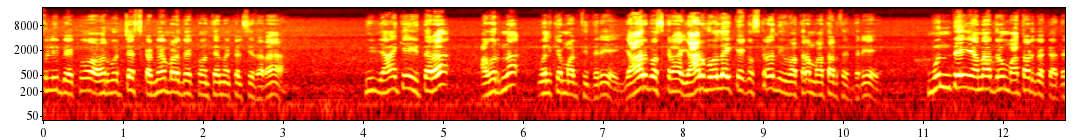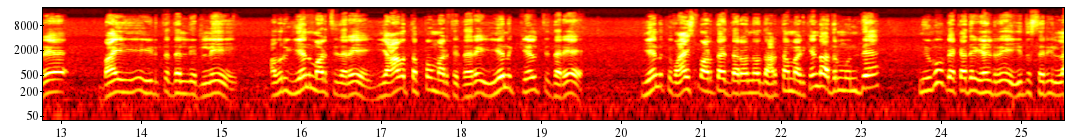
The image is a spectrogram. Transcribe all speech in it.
ತುಳಿಬೇಕು, ಅವ್ರ ವರ್ಚಸ್ ಕಡಿಮೆ ಮಾಡಬೇಕು ಅಂತ ಕಳಿಸಿದಾರ. ನೀವು ಯಾಕೆ ಈ ಥರ ಅವ್ರನ್ನ ಹೋಲಿಕೆ ಮಾಡ್ತಿದ್ದೀರಿ? ಯಾರಿಗೋಸ್ಕರ, ಯಾರ ಓಲೈಕೆಗೋಸ್ಕರ ನೀವು ಆ ಥರ ಮಾತಾಡ್ತಿದ್ದೀರಿ ಮುಂದೆ ಏನಾದರೂ ಮಾತಾಡಬೇಕಾದ್ರೆ ಬಾಯಿ ಹಿಡಿತದಲ್ಲಿರಲಿ. ಅವರು ಏನು ಮಾಡ್ತಿದ್ದಾರೆ? ಯಾವ ತಪ್ಪು ಮಾಡ್ತಿದ್ದಾರೆ? ಏನು ಕೇಳ್ತಿದ್ದಾರೆ? ಏನಕ್ಕೆ ವಾಯ್ಸ್ ಮಾಡ್ತಾ ಇದ್ದಾರೆ ಅನ್ನೋದು ಅರ್ಥ ಮಾಡ್ಕೊಂಡು ಅದ್ರ ಮುಂದೆ ನೀವು ಬೇಕಾದರೆ ಹೇಳ್ರಿ, ಇದು ಸರಿ ಇಲ್ಲ,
